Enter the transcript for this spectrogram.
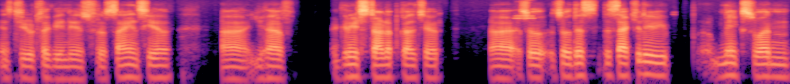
institutes like the indian institute of science here. Uh, you have a great startup culture. Uh, so so this this actually makes one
